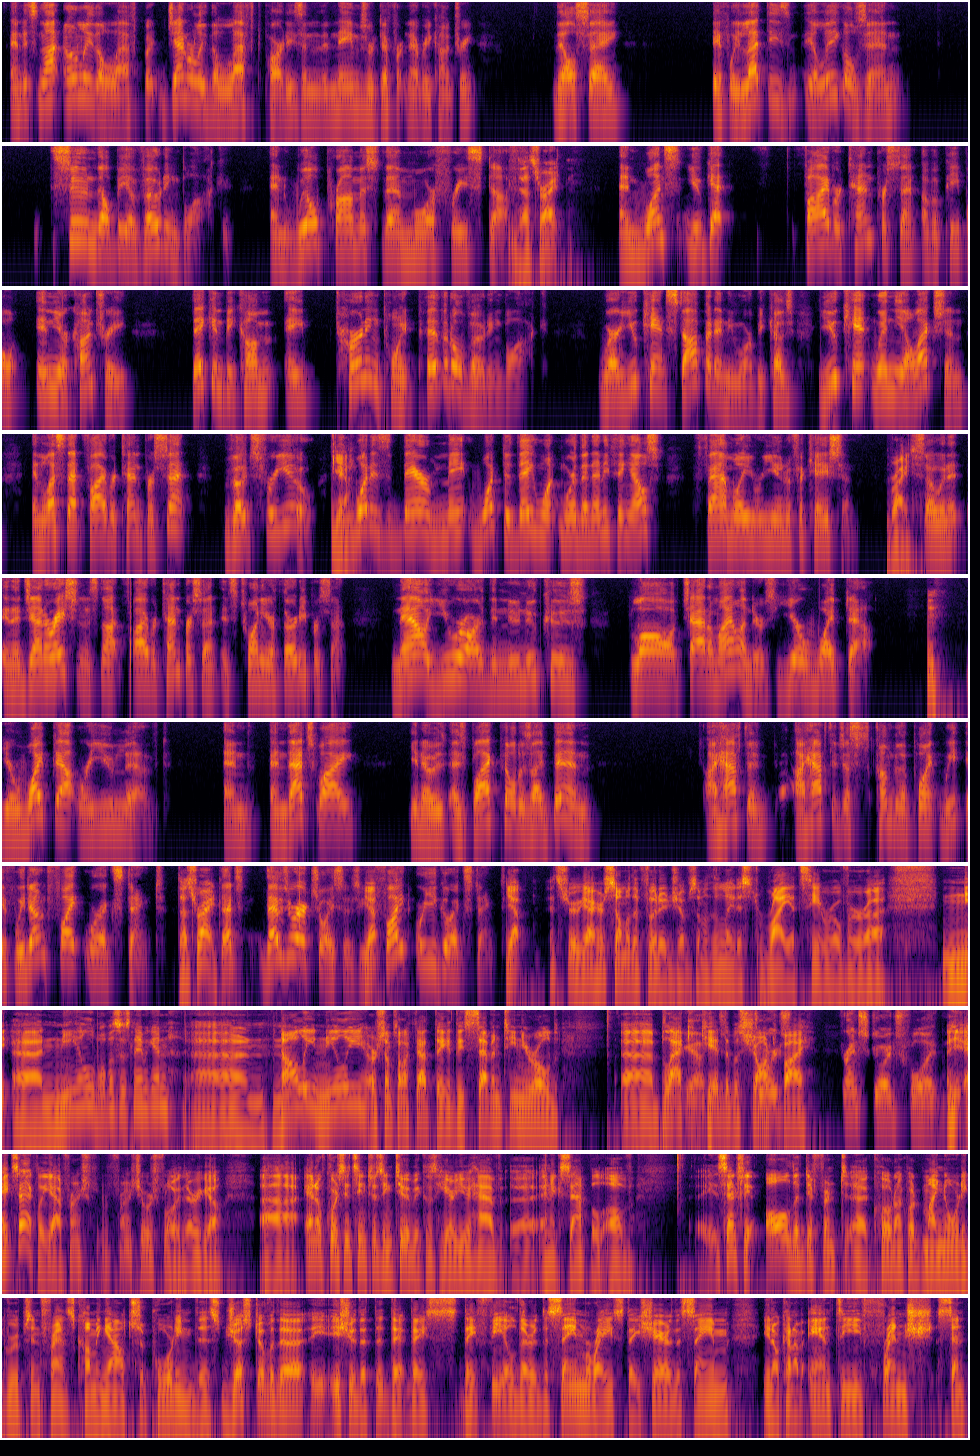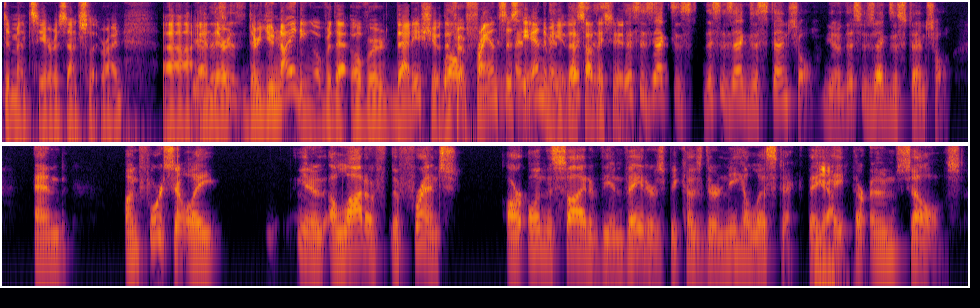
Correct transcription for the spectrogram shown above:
and it's not only the left, but generally the left parties, and the names are different in every country. They'll say, if we let these illegals in, soon there'll be a voting block, and we'll promise them more free stuff. That's right. And once you get five or 10% of a people in your country, they can become a turning point, pivotal voting block where you can't stop it anymore because you can't win the election unless that five or 10% votes for you. Yeah. And what is their main, what do they want more than anything else? Family reunification. Right. So in a, in a generation, it's not five or 10%, it's 20 or 30%. Now you are the Nunuku's law Chatham Islanders. You're wiped out. Hmm. You're wiped out where you lived. And and that's why, you know, as, as black pilled as I've been, I have to I have to just come to the point we if we don't fight, we're extinct. That's right. That's those are our choices. You Yep. fight or you go extinct. Yep, it's true. Yeah, here's some of the footage of some of the latest riots here over uh, uh, Neil. What was his name again? Uh, Nolly, Neely, or something like that. The the 17 year old uh, black Yeah, kid that was shot George- by. French George Floyd. Exactly. Yeah, French French George Floyd. There you go. Uh, and of course, it's interesting too because here you have uh, an example of essentially all the different uh, quote unquote minority groups in France coming out supporting this just over the issue that the, they, they they feel they're the same race, they share the same you know kind of anti-French sentiments here essentially, right? Uh, Yeah, and they're is- they're uniting over that over that issue. The- Well, France is and- the enemy. That's how they see it. This is exis- this is existential. You know, this is existential, and unfortunately, you know, a lot of the French are on the side of the invaders because they're nihilistic. They Yeah. hate their own selves,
